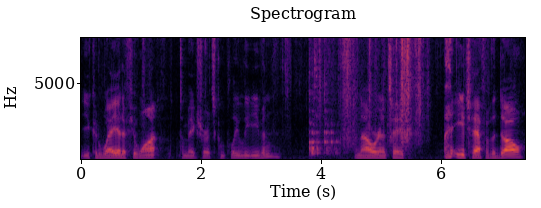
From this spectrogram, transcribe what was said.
You could weigh it if you want to make sure it's completely even. And now we're going to take each half of the dough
